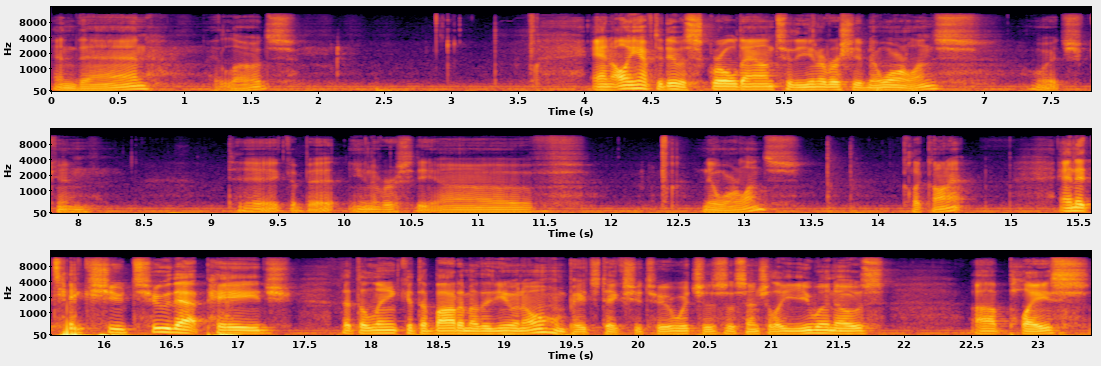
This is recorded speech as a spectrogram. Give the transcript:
and then it loads. And all you have to do is scroll down to the University of New Orleans, which can take a bit. University of New Orleans. Click on it. And it takes you to that page that the link at the bottom of the UNO homepage takes you to, which is essentially UNO's uh, place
